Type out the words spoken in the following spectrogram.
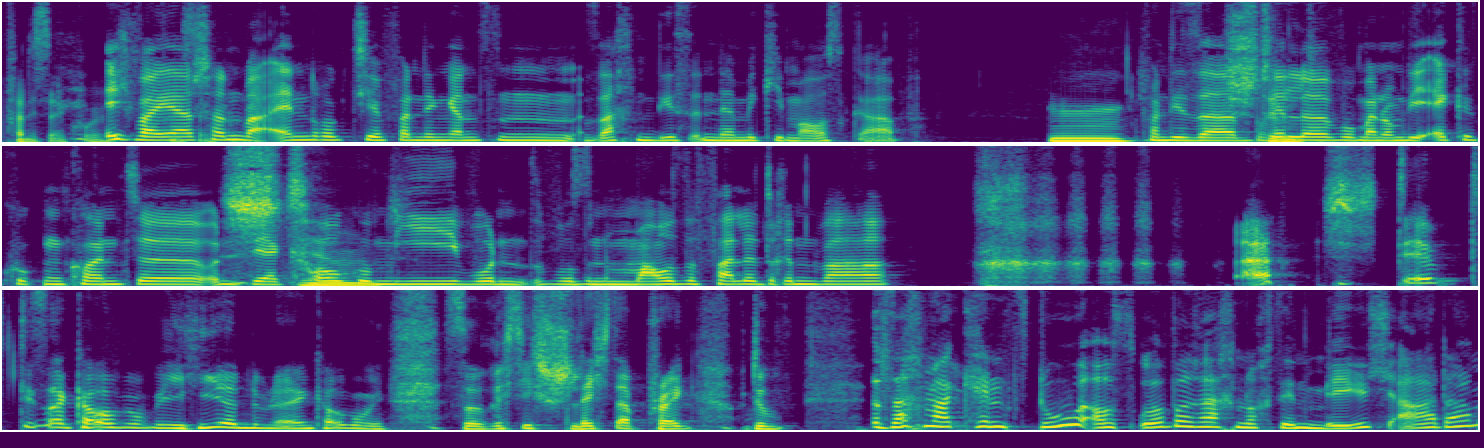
fand ich sehr cool. Ich war ja schon beeindruckt hier von den ganzen Sachen, die es in der Mickey Maus gab. Mm, Von dieser Stimmt. Brille, wo man um die Ecke gucken konnte und der Stimmt. Kaugummi, wo, wo so eine Mausefalle drin war. Stimmt, dieser Kaugummi. Hier, nimm deinen Kaugummi. So ein richtig schlechter Prank. Du, Sag mal, kennst du aus Urberach noch den Milchadam?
